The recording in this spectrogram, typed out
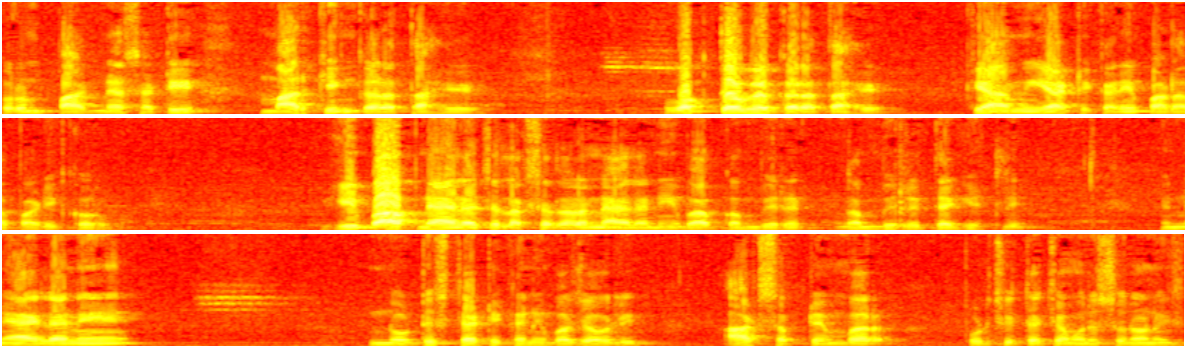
करून पाडण्यासाठी मार्किंग करत आहे. वक्तव्य करत आहे की आम्ही या ठिकाणी पाडापाडी करू. ही बाब न्यायालयाच्या लक्षात आलं. न्यायालयाने ही बाब गंभीर गंभीररित्या घेतली. न्यायालयाने नोटीस त्या ठिकाणी बजावली. आठ सप्टेंबर पुढची त्याच्यामध्ये सुनावणीची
